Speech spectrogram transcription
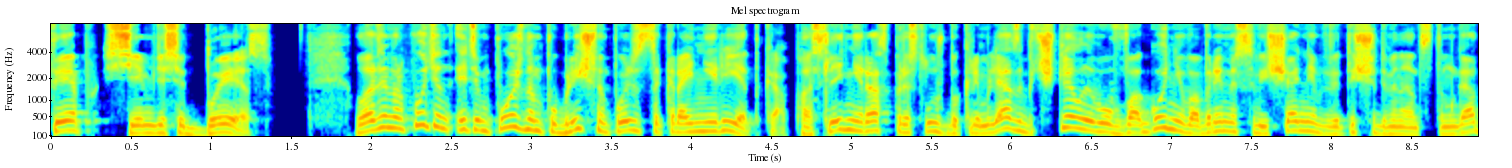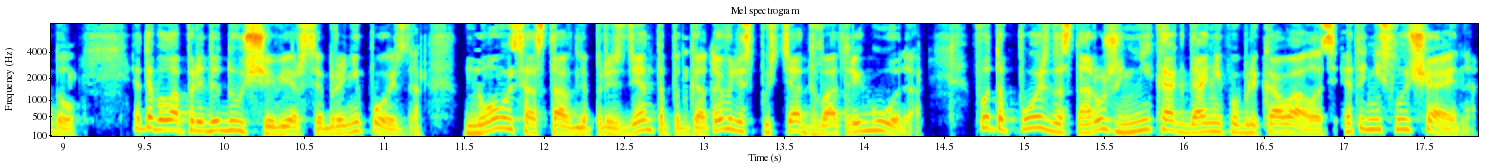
ТЭП-70БС. Владимир Путин этим поездом публично пользуется крайне редко. Последний раз пресс-служба Кремля запечатлела его в вагоне во время совещания в 2012 году. Это была предыдущая версия бронепоезда. Новый состав для президента подготовили спустя 2-3 года. Фото поезда снаружи никогда не публиковалось. Это не случайно.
